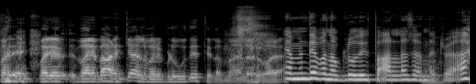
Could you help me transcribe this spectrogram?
Var det, var det, var det verkar eller var det blodigt till och med? Eller hur var det? Ja men det var nog blodigt på alla sänder Mm. tror jag.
